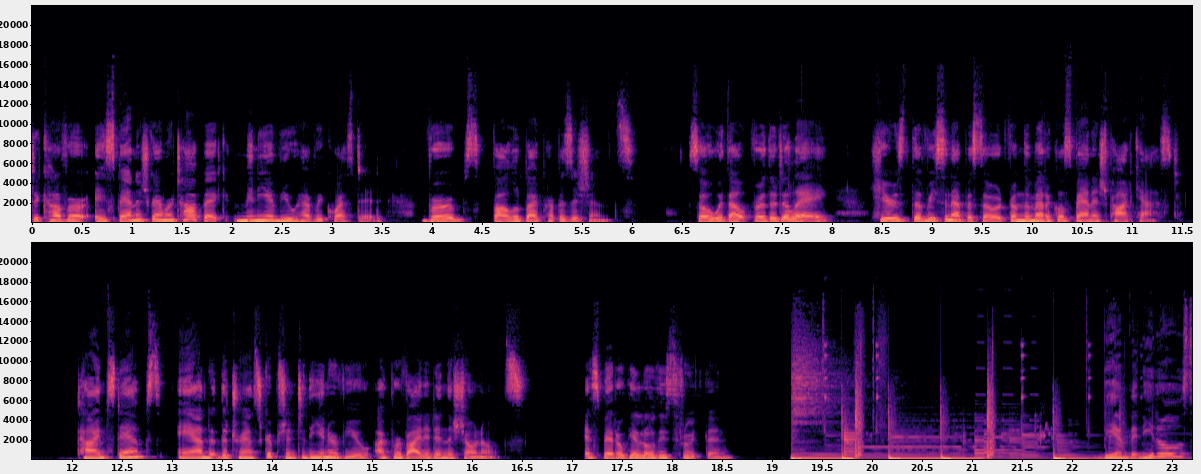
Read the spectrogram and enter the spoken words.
to cover a Spanish grammar topic many of you have requested verbs followed by prepositions. So, without further delay, here's the recent episode from the Medical Spanish podcast. Timestamps and the transcription to the interview I provided in the show notes. Espero que lo disfruten. Bienvenidos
